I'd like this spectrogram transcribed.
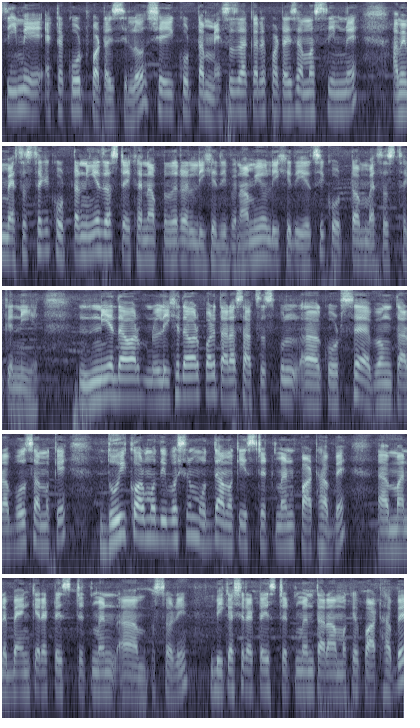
সিমে একটা কোড পাঠাইছিল। সেই কোডটা মেসেজ আকারে পাঠাইছে আমার সিমে আমি মেসেজ থেকে কোডটা নিয়ে জাস্ট এখানে আপনাদের লিখে দিবেন। আমিও লিখে দিয়েছি কোডটা মেসেজ থেকে নিয়ে। নিয়ে দেওয়ার, লিখে দেওয়ার পরে তারা সাকসেসফুল করছে এবং তারা বলছে আমাকে দুই কর্মদিবসের মধ্যে আমাকে স্টেটমেন্ট পাঠাবে। মানে ব্যাংকের একটা স্টেটমেন্ট সরি বিকাশের একটা স্টেটমেন্ট তারা আমাকে পাঠাবে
